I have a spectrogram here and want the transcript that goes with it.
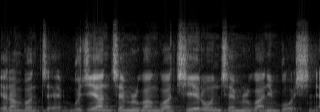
11번째 무지한 재물관과 지혜로운 재물관이 무엇이냐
